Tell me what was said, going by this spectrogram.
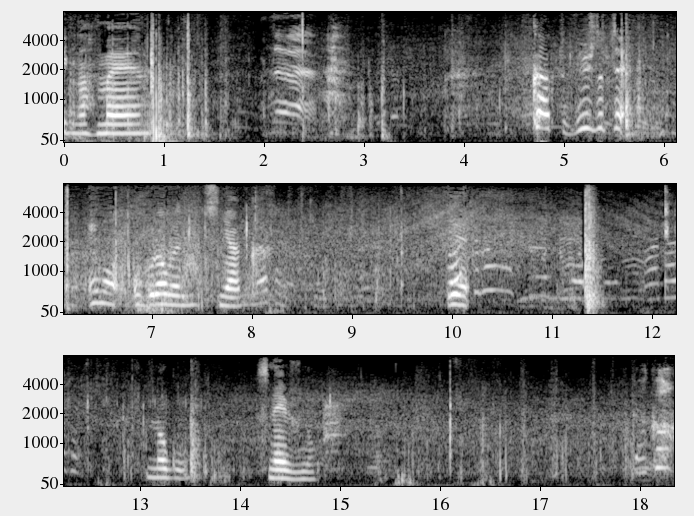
Пристигнахме. Както виждате, има огромен сняг. И е много снежно. Така?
